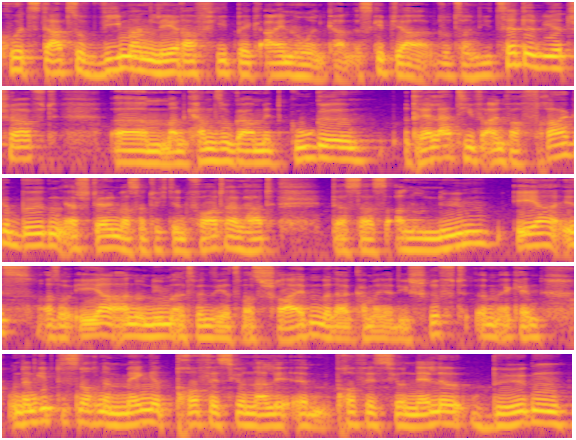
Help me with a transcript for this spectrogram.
kurz dazu, wie man Lehrerfeedback einholen kann. Es gibt ja sozusagen die Zettelwirtschaft. Ähm, man kann sogar mit Google relativ einfach Fragebögen erstellen, was natürlich den Vorteil hat, dass das anonym eher ist, also eher anonym, als wenn Sie jetzt was schreiben, weil da kann man ja die Schrift ähm, erkennen. Und dann gibt es noch eine Menge professionelle, äh, professionelle Bögen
